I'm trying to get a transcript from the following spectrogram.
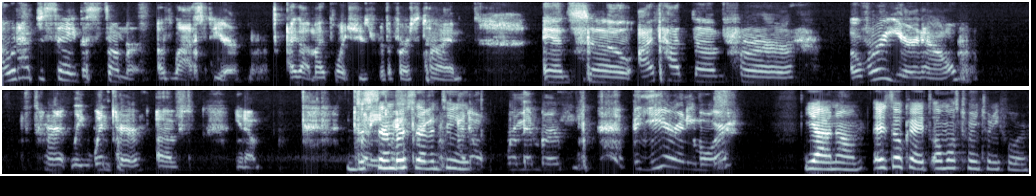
I would have to say the summer of last year. I got my pointe shoes for the first time. And so I've had them for over a year now. It's currently winter of, you know, December 2023. I seventeenth. Remember the year anymore. Yeah, no, it's okay. It's almost twenty twenty four.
